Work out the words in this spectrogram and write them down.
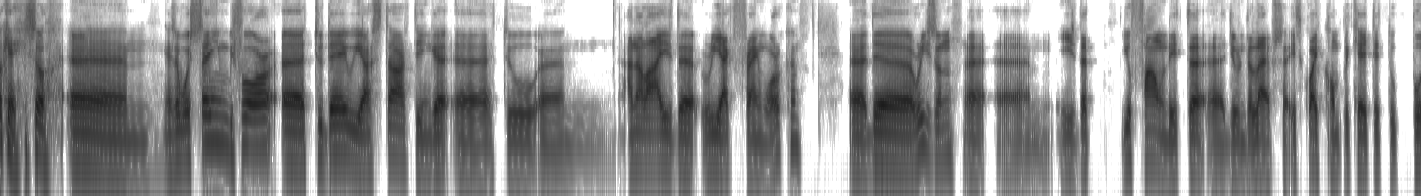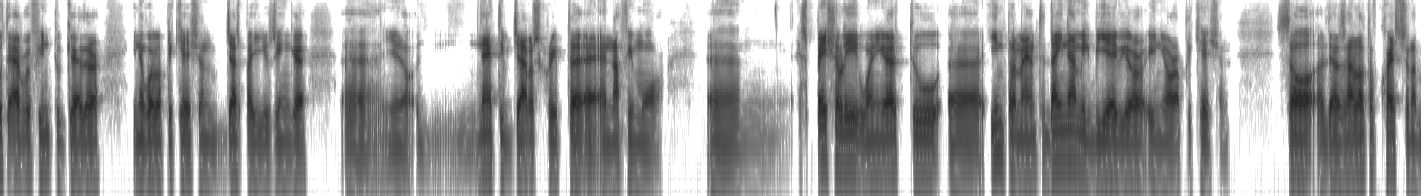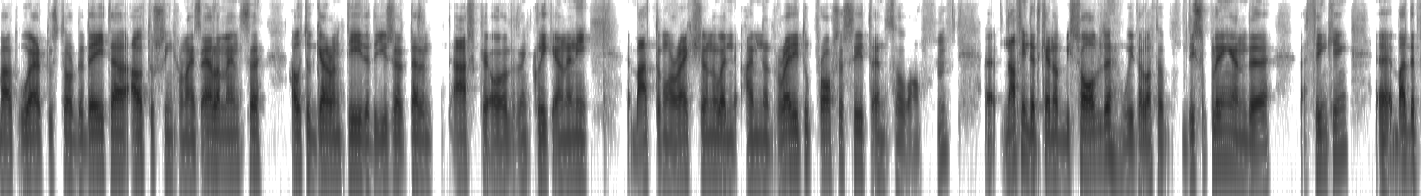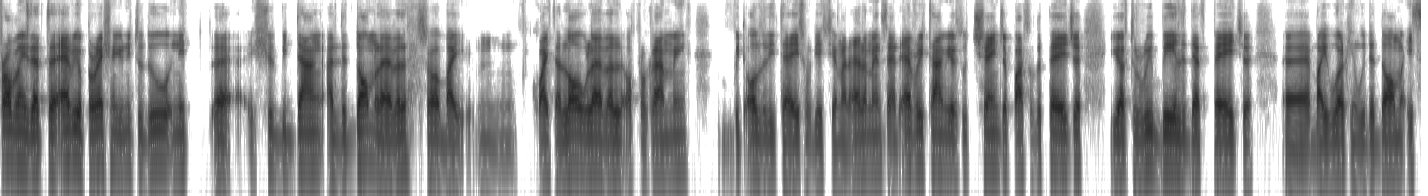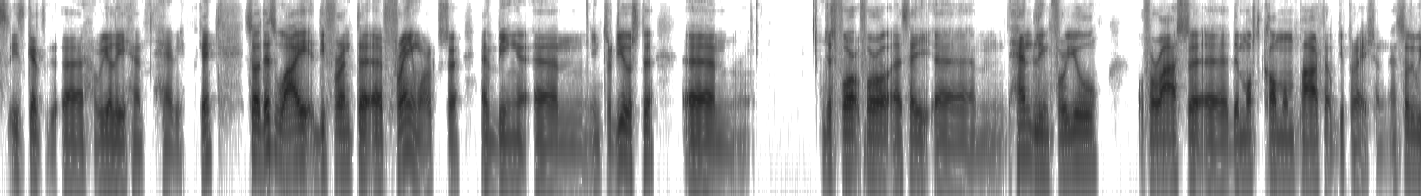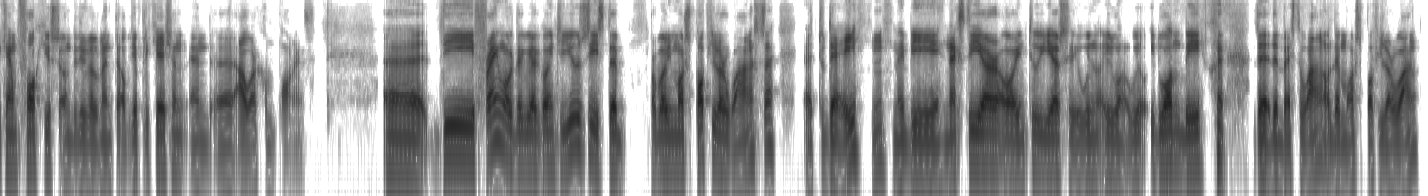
Okay, so um, as I was saying before, uh, today we are starting uh, to um, analyze the React framework. Uh, the reason uh, um, is that you found it uh, during the labs. It's quite complicated to put everything together in a web application just by using, uh, you know, native JavaScript and nothing more. Um, especially when you have to uh, implement dynamic behavior in your application. So uh, there's a lot of question about where to store the data, how to synchronize elements, uh, how to guarantee that the user doesn't ask or doesn't click on any button or action when I'm not ready to process it and so on. Hmm? Uh, nothing that cannot be solved with a lot of discipline and uh, thinking. Uh, but the problem is that uh, every operation you need to do need uh, should be done at the DOM level, so by mm, quite a low level of programming with all the details of the HTML elements. And every time you have to change a part of the page, you have to rebuild that page uh, by working with the DOM. It's, it gets uh, really uh, heavy. Okay, so that's why different uh, frameworks have been um, introduced. Um, just for for uh, say um, handling for you for us uh, the most common part of the operation and so that we can focus on the development of the application and uh, our components. Uh, the framework that we are going to use is the probably most popular ones uh, today. Hmm, maybe next year or in two years it will it won't, it won't be the the best one or the most popular one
